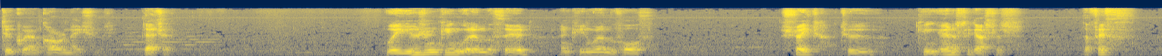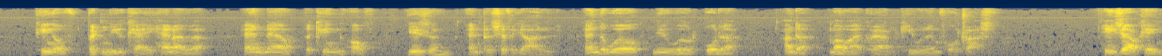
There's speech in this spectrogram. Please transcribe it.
Two crown coronations. That's it. We're using King William III and King William IV straight to King Ernest Augustus the fifth, King of Britain, UK, Hanover, and now the King of New Zealand and Pacific Islands, and the World New World Order under Moai Crown King William IV Trust. He's our King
